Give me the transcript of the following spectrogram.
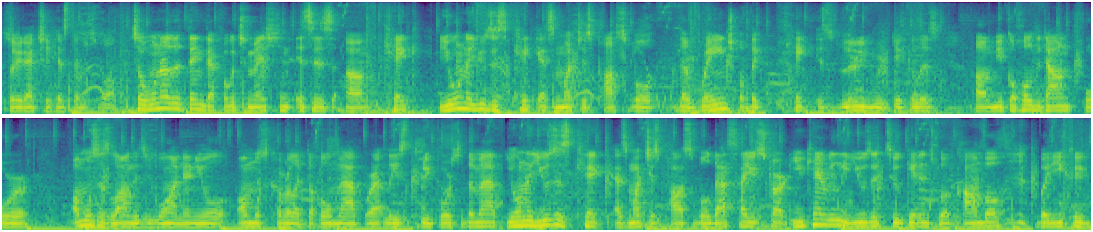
So it actually hits them as well. So one other thing that i forgot to mention is his um, kick you want to use this kick as much as possible. The range of the kick is literally ridiculous. Um, you can hold it down for almost as long as you want and you'll almost cover like the whole map or at least three-fourths of the map. You want to use this kick as much as possible. That's how you start. You can't really use it to get into a combo but you could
